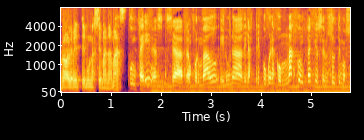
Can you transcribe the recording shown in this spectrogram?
probablemente en una semana más. Punta Arenas se ha transformado en una de las tres comunas con más contagios en los últimos,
